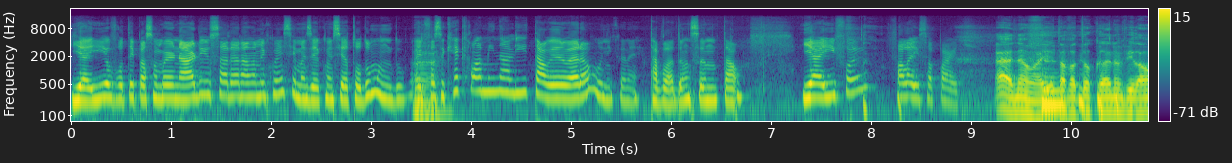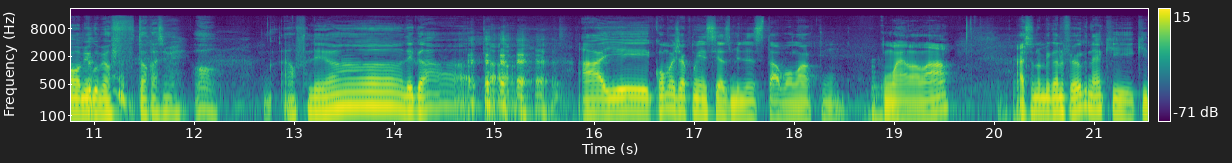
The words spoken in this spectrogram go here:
E aí eu voltei pra São Bernardo e o Sarará não me conhecia, mas ele conhecia todo mundo. Aí ele falou assim: que é aquela mina ali e tal? Eu era a única, né? Tava lá dançando e tal. E aí foi. Fala aí essa parte. É, não, aí eu tava tocando, vi lá um amigo meu tocar assim, ó. Aí eu falei, ah, legal, tal. Aí, como eu já conhecia as meninas que estavam lá com, com ela lá, aí se eu não me engano foi eu né, que, que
